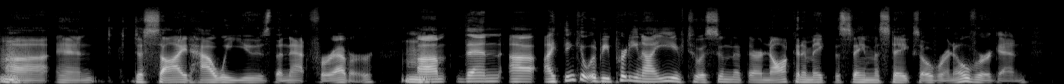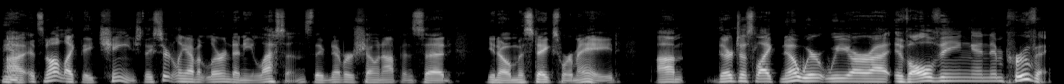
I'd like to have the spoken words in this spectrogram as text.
mm. uh, and decide how we use the net forever, mm. um, then uh, I think it would be pretty naive to assume that they're not going to make the same mistakes over and over again. Yeah. Uh, it's not like they changed. They certainly haven't learned any lessons. They've never shown up and said, you know, mistakes were made. Um, they're just like, no, we're we are uh, evolving and improving.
